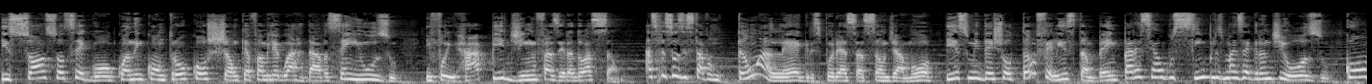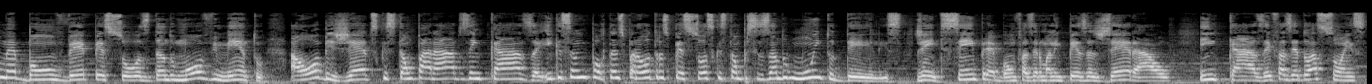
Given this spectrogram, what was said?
e só sossegou quando encontrou o colchão que a família guardava sem uso e foi rapidinho fazer a doação. As pessoas estavam tão alegres por essa ação de amor e isso me deixou tão feliz também. Parece algo simples, mas é grandioso. Como é bom ver pessoas dando movimento a objetos que estão parados em casa e que são importantes para outras pessoas que estão precisando muito deles. Gente, sempre é bom fazer uma limpeza geral em casa e fazer doações.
